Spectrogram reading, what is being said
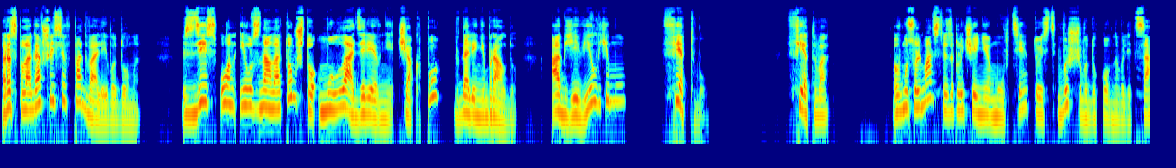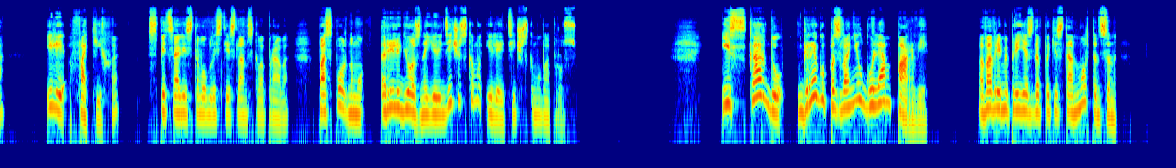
располагавшаяся в подвале его дома. Здесь он и узнал о том, что мулла деревни Чакпо в долине Бралду объявил ему фетву. Фетва. В мусульманстве заключение муфтия, то есть высшего духовного лица, или факиха, специалиста в области исламского права, по спорному религиозно-юридическому или этическому вопросу. Из Карду Грегу позвонил Гулям Парви. Во время приезда в Пакистан Мортенсон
